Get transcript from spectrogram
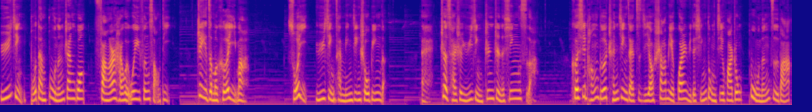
于禁不但不能沾光，反而还会威风扫地。这怎么可以嘛？所以于禁才鸣金收兵的。哎，这才是于禁真正的心思啊！可惜庞德沉浸在自己要杀灭关羽的行动计划中不能自拔，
